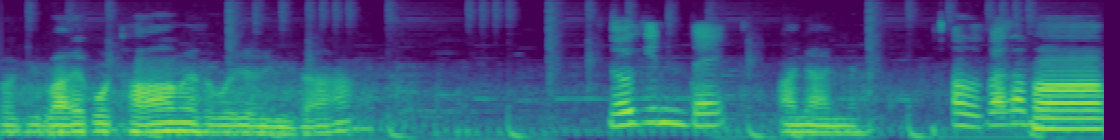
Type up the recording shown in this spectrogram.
여기 말고 다음에서 보여드립니다. 여긴데. 아니야, 아니야. 아, 빨간 거.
